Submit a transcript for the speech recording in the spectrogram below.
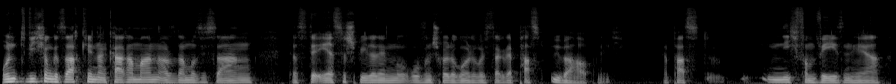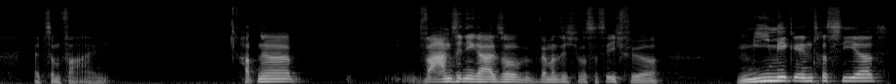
Und wie schon gesagt, Kindern Karaman, also da muss ich sagen, das ist der erste Spieler, den Rufen Schröder geholt hat, wo ich sage, der passt überhaupt nicht. Er passt nicht vom Wesen her äh, zum Verein. Hat eine wahnsinnige, also wenn man sich, was weiß ich, für Mimik interessiert,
